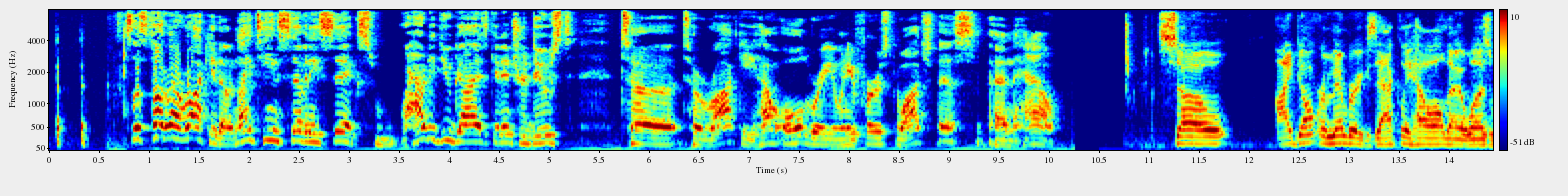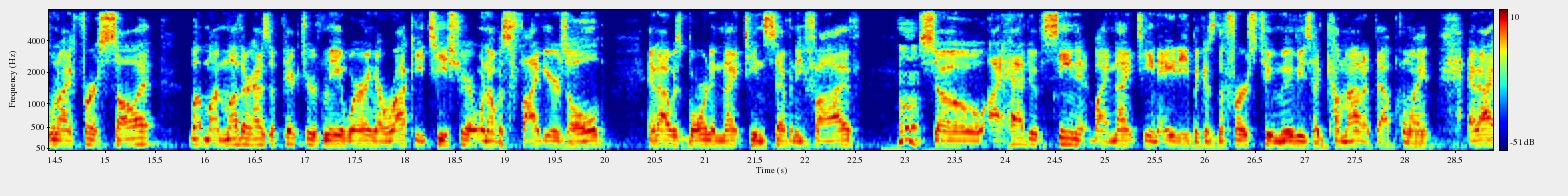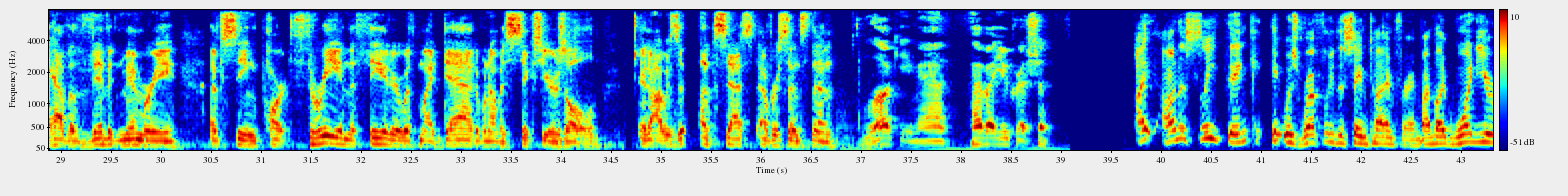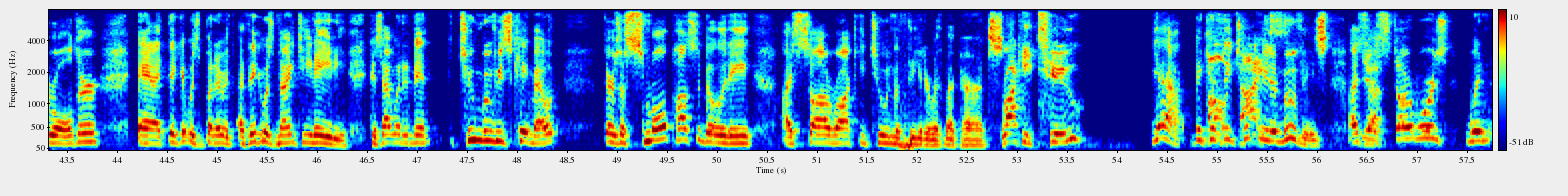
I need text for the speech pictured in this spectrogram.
so let's talk about Rocky though. 1976. How did you guys get introduced to to Rocky? How old were you when you first watched this, and how? So I don't remember exactly how old I was when I first saw it, but my mother has a picture of me wearing a Rocky T-shirt when I was five years old, and I was born in 1975. So I had to have seen it by 1980 because the first two movies had come out at that point. And I have a vivid memory of seeing part three in the theater with my dad when I was six years old. And I was obsessed ever since then. Lucky man. How about you, Christian? I honestly think it was roughly the same time frame. I'm like one year older, and I think it was, but I think it was 1980 because that would have meant two movies came out. There's a small possibility I saw Rocky two in the theater with my parents. Rocky 2? Yeah, because Oh, they took me to movies. I saw Yeah. Star Wars when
